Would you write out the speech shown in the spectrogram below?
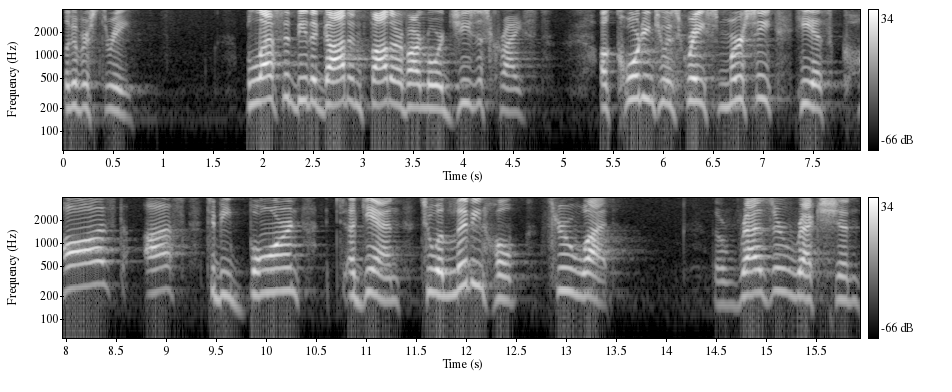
Look at verse 3. Blessed be the God and Father of our Lord Jesus Christ. According to his grace, mercy, he has caused us to be born again to a living hope through what? The resurrection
